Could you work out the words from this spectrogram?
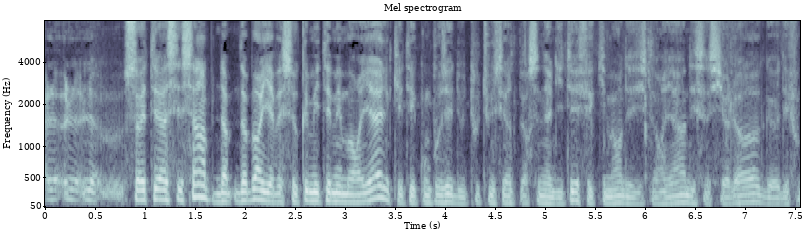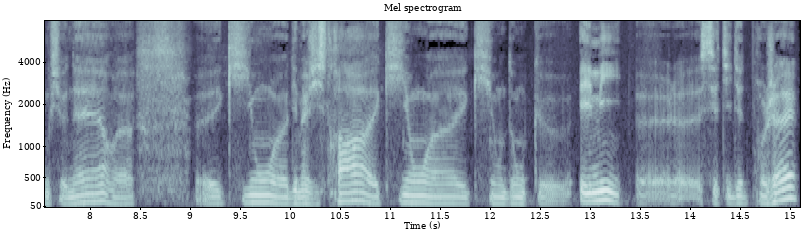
Le, ça a été assez simple. D'abord, il y avait ce comité mémoriel qui était composé de toute une série de personnalités, effectivement, des historiens, des sociologues, des fonctionnaires, euh, euh qui ont euh, des magistrats, qui qui ont donc émis cette idée de projet.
